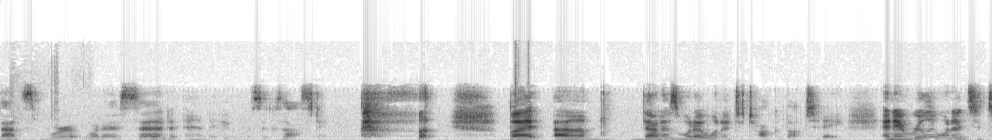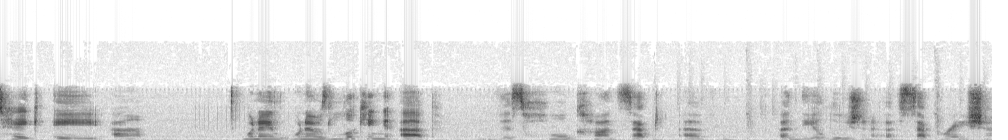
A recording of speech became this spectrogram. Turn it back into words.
that's where, what I said, and it was exhausting. but um, that is what I wanted to talk about today, and I really wanted to take a um, when I when I was looking up this whole concept of uh, the illusion of separation,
